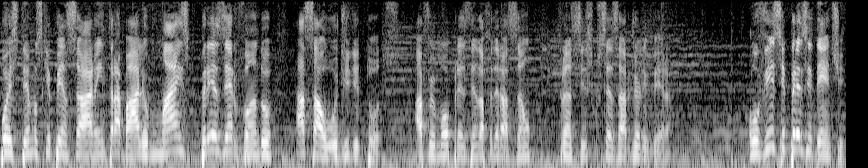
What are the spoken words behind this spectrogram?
pois temos que pensar em trabalho mais preservando a saúde de todos, afirmou o presidente da federação, Francisco Cesário de Oliveira. O vice-presidente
